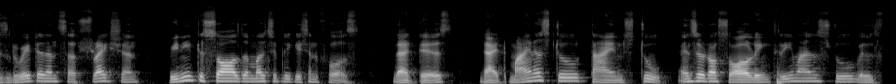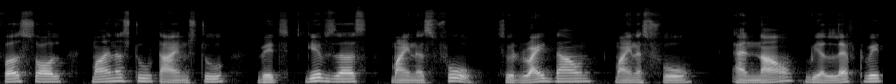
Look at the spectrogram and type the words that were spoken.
is greater than subtraction, we need to solve the multiplication first. That is that minus 2 times 2. Instead of solving 3 minus 2, we'll first solve minus 2 times 2 which gives us minus 4. So we'll write down minus 4 and now we are left with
